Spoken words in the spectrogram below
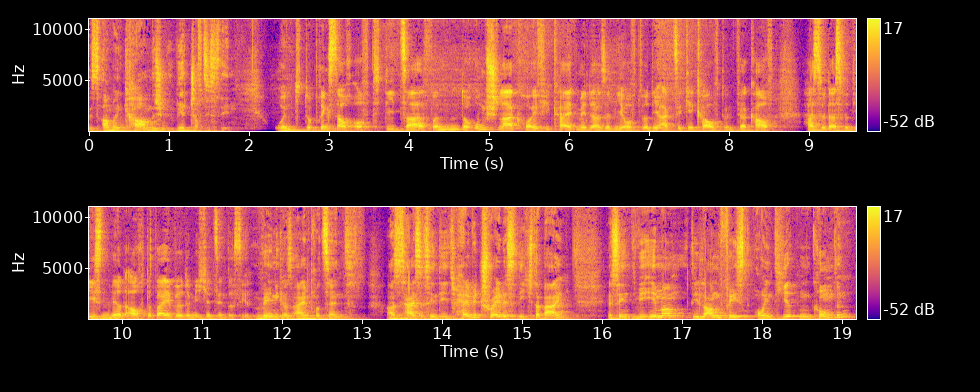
des amerikanischen Wirtschaftssystems. Und du bringst auch oft die Zahl von der Umschlaghäufigkeit mit, also wie oft wird die Aktie gekauft und verkauft. Hast du das für diesen Wert auch dabei? Würde mich jetzt interessieren. Weniger als ein Prozent. Also das heißt, es sind die Heavy Traders nicht dabei. Es sind wie immer die langfristig orientierten Kunden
